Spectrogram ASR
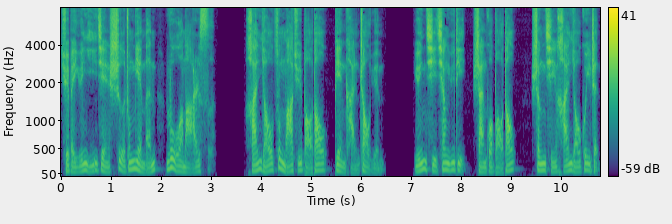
却被云一箭射中面门，落马而死。韩瑶纵马举宝刀便砍赵云，云弃枪于地，闪过宝刀，生擒韩瑶归阵。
